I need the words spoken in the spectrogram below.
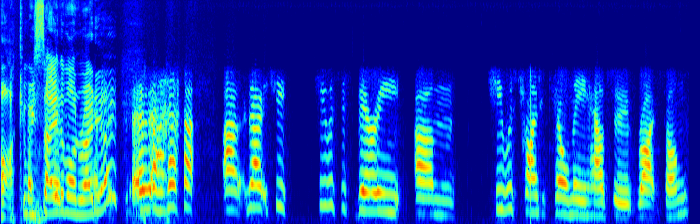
Oh, can we say them on radio? uh, no, she she was just very. Um, she was trying to tell me how to write songs,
